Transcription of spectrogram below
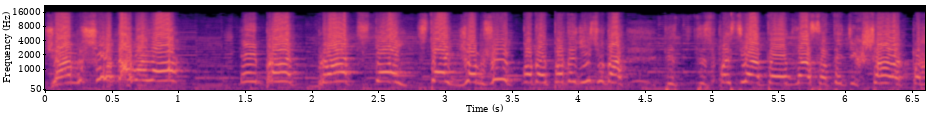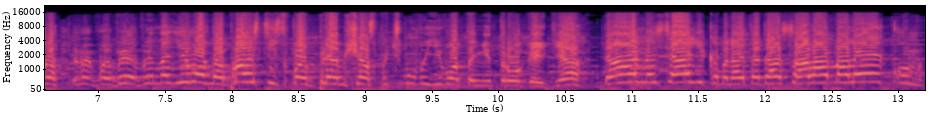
Джамшутом она! Эй, брат, брат, стой! Стой, Джамшут! Подойди, подойди сюда! Ты, ты спаси от, от нас, от этих шарок, пожалуйста! Вы, вы, вы на него набросьтесь прямо сейчас! Почему вы его-то не трогаете, а? Да, насяликом, это да, салам алейкум!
